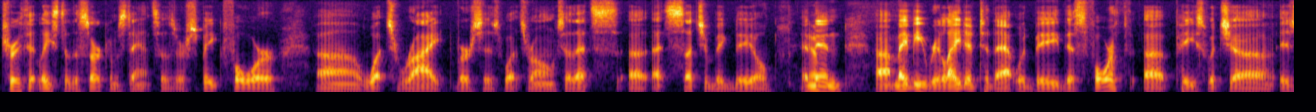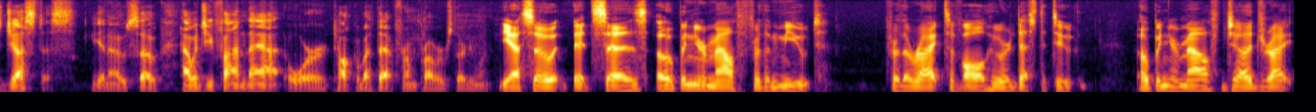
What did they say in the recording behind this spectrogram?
truth at least to the circumstances or speak for uh, what's right versus what's wrong. So that's uh, that's such a big deal. And then uh, maybe related to that would be this fourth uh, piece, which uh, is justice. You know, so how would you find that or talk about that from Proverbs 31? yeah so it says open your mouth for the mute for the rights of all who are destitute open your mouth judge right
